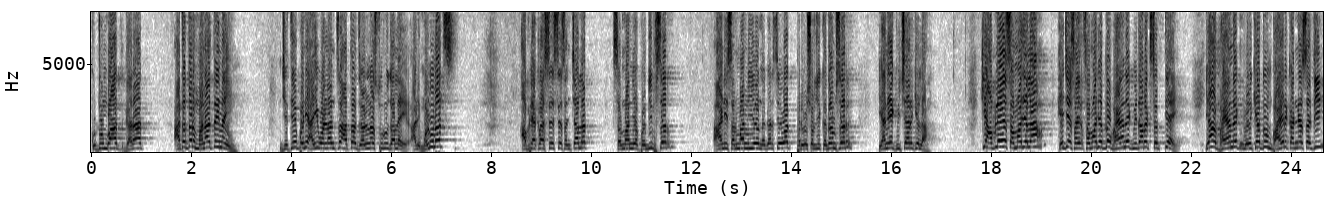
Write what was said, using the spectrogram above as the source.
कुटुंबात घरात आता तर मनातही नाही. जिथे पण आई वडिलांचं आता जळणं सुरू झालंय. आणि म्हणूनच आपल्या क्लासेसचे संचालक सन्मान्य प्रदीप सर आणि सन्माननीय नगरसेवक परमेश्वरजी कदम सर याने एक विचार केला की आपल्या समाजाला हे जे स- समाजातलं भयानक विदारक सत्य आहे या भयानक विळख्यातून बाहेर काढण्यासाठी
